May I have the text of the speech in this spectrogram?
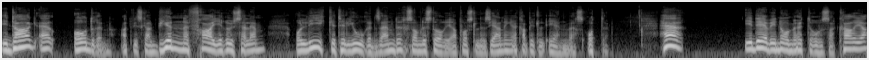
I dag er ordren at vi skal begynne fra Jerusalem og like til jordens ender, som det står i Apostlenes gjerninger, kapittel 1, vers 8. Her, i det vi nå møter hos Zakaria,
